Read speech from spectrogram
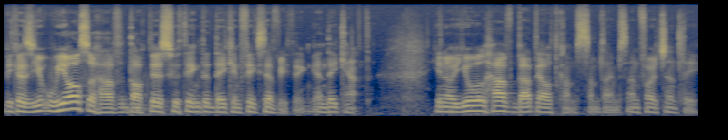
because you, we also have doctors who think that they can fix everything, and they can't. You know, you will have bad outcomes sometimes, unfortunately.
